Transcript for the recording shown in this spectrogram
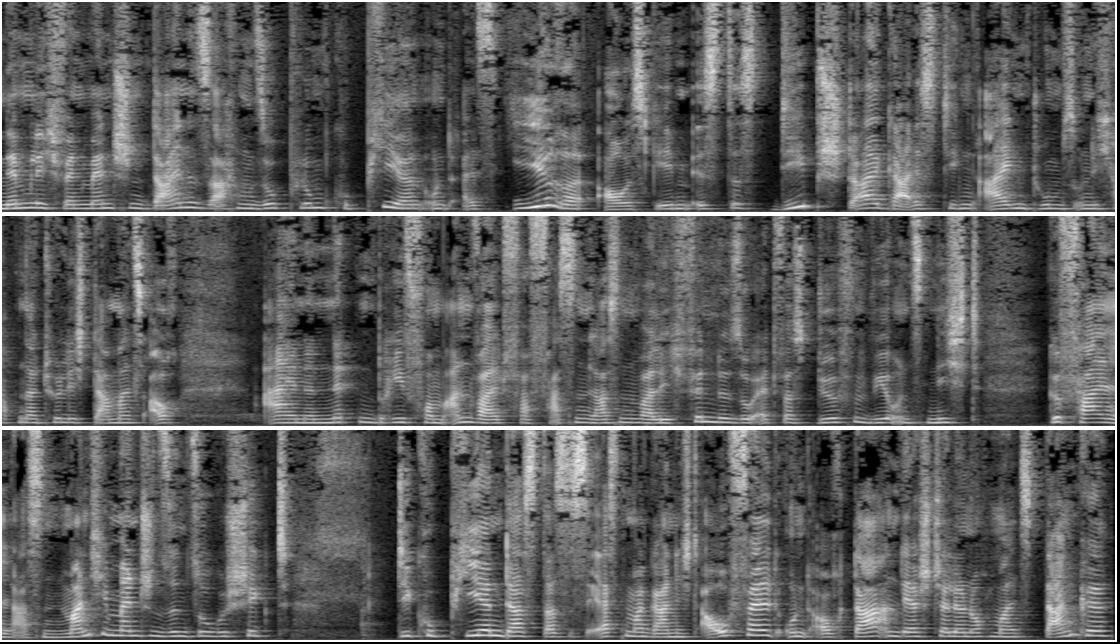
Nämlich, wenn Menschen deine Sachen so plump kopieren und als ihre ausgeben, ist es Diebstahl geistigen Eigentums. Und ich habe natürlich damals auch einen netten Brief vom Anwalt verfassen lassen, weil ich finde, so etwas dürfen wir uns nicht gefallen lassen. Manche Menschen sind so geschickt, die kopieren das, dass es erstmal gar nicht auffällt. Und auch da an der Stelle nochmals Danke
